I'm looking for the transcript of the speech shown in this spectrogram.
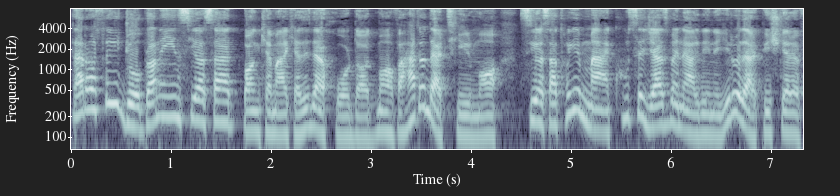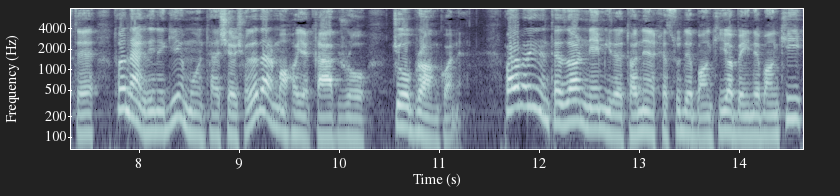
در راستای جبران این سیاست بانک مرکزی در خرداد ماه و حتی در تیر ماه سیاست های معکوس جذب نقدینگی رو در پیش گرفته تا نقدینگی منتشر شده در ماهای قبل رو جبران کنه. این انتظار نمیره تا نرخ سود بانکی یا بین بانکی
